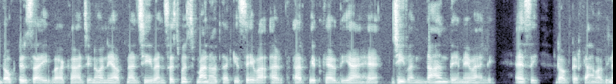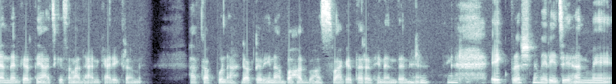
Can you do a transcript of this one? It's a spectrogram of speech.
डॉक्टर साहिबा का, जिन्होंने अपना जीवन, सचमुच मानवता की सेवा अर्थ अर्पित कर दिया है, जीवन दान देने वाली, ऐसी डॉक्टर का हम अभिनंदन करते हैं आज के समाधान कार्यक्रम में। आपका पुनः डॉक्टर हिना बहुत बहुत स्वागत और अभिनंदन है। एक प्रश्न मेरे जेहन में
